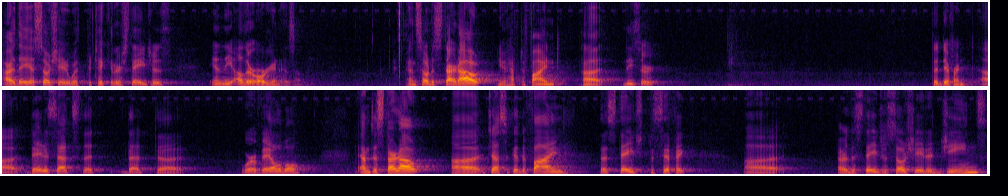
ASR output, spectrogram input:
are they associated with particular stages in the other organism. And so to start out, you have to find, uh, these are the different uh, data sets that, that uh, were available. And to start out, uh, Jessica defined the stage-specific uh, or the stage-associated genes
